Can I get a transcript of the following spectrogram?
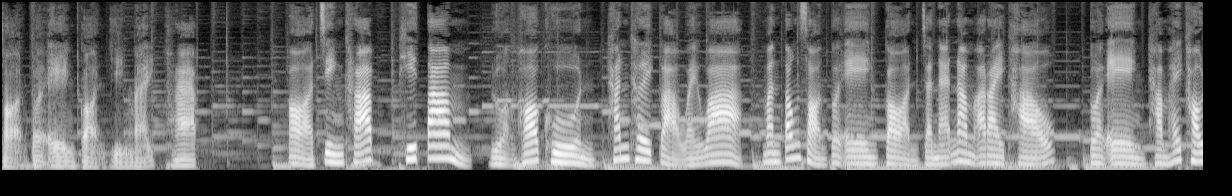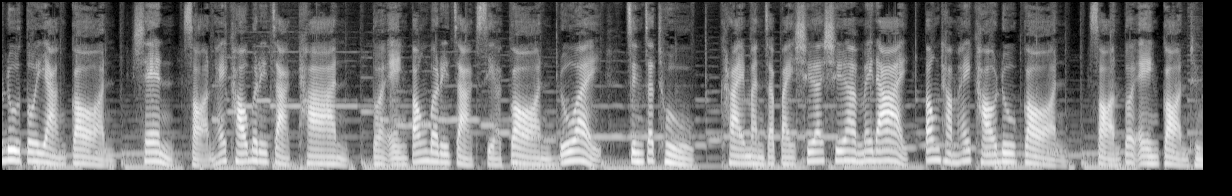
สอนตัวเองก่อนจริงไหมครับ อ๋อจริงครับ พี่ตั้มหลวงพ่อคูณ ท่านเคยกล่าวไว้ว่า มันต้องสอนตัวเองก่อนจะแนะนำอะไรเขา ตัวเองทำให้เขาดูตัวอย่างก่อน เช่น สอนให้เขาบริจาคทาน ตัวเองต้องบริจาคเสียก่อนด้วย จึงจะถูก ใครมันจะไปเชื่อเชื่อไม่ได้ ต้องทำให้เขาดูก่อน สอนตัวเองก่อนถึง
